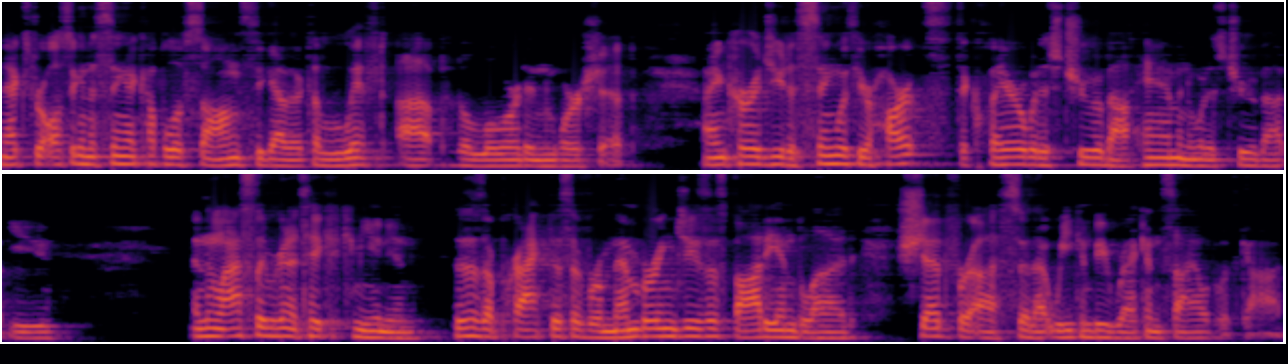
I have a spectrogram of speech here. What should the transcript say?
Next, we're also going to sing a couple of songs together to lift up the Lord in worship. I encourage you to sing with your hearts, declare what is true about Him and what is true about you. And then lastly, we're going to take communion. This is a practice of remembering Jesus' body and blood shed for us so that we can be reconciled with God.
